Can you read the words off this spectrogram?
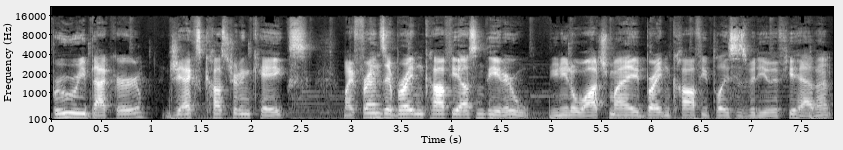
Brewery Becker, Jack's Custard and Cakes, my friends at Brighton Coffee House and Theater. You need to watch my Brighton Coffee Places video if you haven't.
